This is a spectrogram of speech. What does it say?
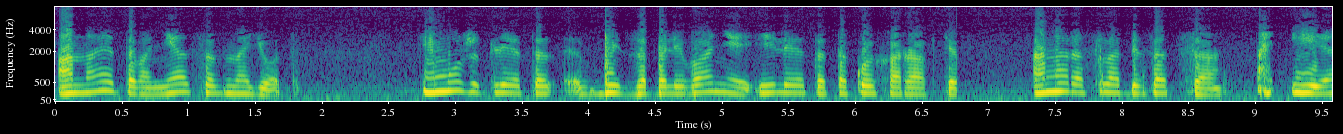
Она этого не осознает. И может ли это э, быть заболевание или это такой характер? Она росла без отца. И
